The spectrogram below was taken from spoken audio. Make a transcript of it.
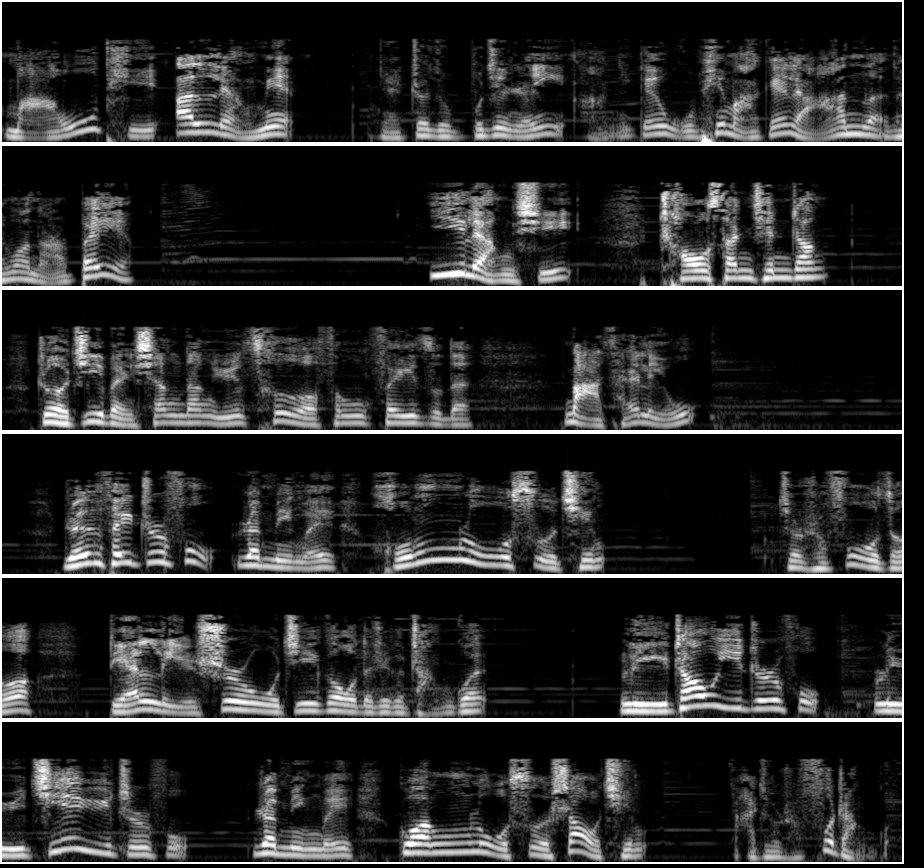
马五匹，鞍两面。这就不尽人意啊！你给五匹马，给俩鞍子，他往哪儿背呀？一两席，超三千张，这基本相当于册封妃子的纳财礼物。仁妃之父任命为鸿胪寺卿，就是负责典礼事务机构的这个长官；李昭仪之父吕婕妤之父任命为光禄寺少卿，那就是副长官。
